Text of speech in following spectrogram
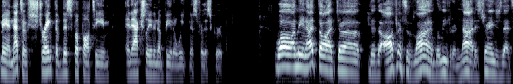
man, that's a strength of this football team, and actually ended up being a weakness for this group? Well, I mean, I thought uh, the, the offensive line, believe it or not, as strange as that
